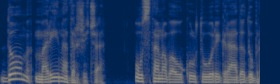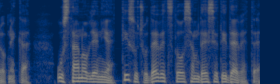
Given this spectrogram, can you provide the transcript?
Dom Marina Držića, ustanova u kulturi grada Dubrovnika, ustanovljen je 1989.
